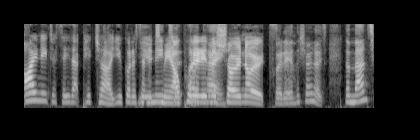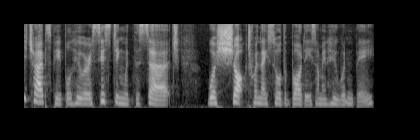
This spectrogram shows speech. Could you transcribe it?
I need to see that picture. You've got to send You it to me. to- I'll put it in the show notes. Put it in the show notes. The Mansi tribes people who were assisting with the search were shocked when they saw the bodies. I mean, who wouldn't be?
